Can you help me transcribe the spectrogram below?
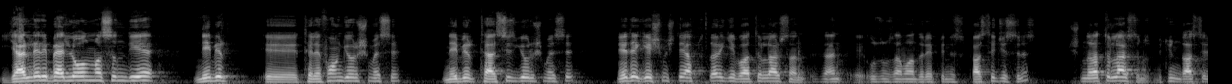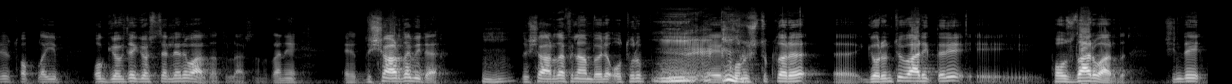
Yerleri belli olmasın diye ne bir e, telefon görüşmesi, ne bir telsiz görüşmesi, ne de geçmişte yaptıkları gibi hatırlarsan, sen e, uzun zamandır hepiniz gazetecisiniz. Şunları hatırlarsınız. Bütün gazeteleri toplayıp o gövde gösterileri vardı hatırlarsanız. Hani e, dışarıda bir de dışarıda falan böyle oturup e, konuştukları, e, görüntü verdikleri e, pozlar vardı. Şimdi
